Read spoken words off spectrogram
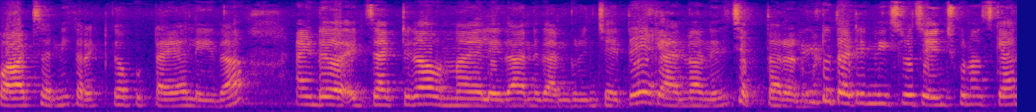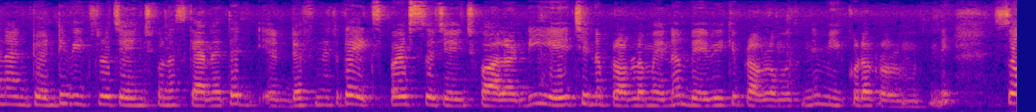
పార్ట్స్ అన్ని కరెక్ట్గా పుట్టాయా లేదా? అండ్ ఎగ్జాక్ట్గా ఉన్నాయా లేదా అనే దాని గురించి అయితే స్కాన్లో అనేది చెప్తారనమాట టు థర్టీన్ వీక్స్లో చేయించుకున్న స్కాన్ అండ్ ట్వంటీ వీక్స్లో చేయించుకున్న స్కాన్ అయితే డెఫినెట్గా ఎక్స్పర్ట్స్తో చేయించుకోవాలండి. ఏ చిన్న ప్రాబ్లం అయినా బేబీకి ప్రాబ్లం అవుతుంది మీకు కూడా ప్రాబ్లం అవుతుంది. సో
